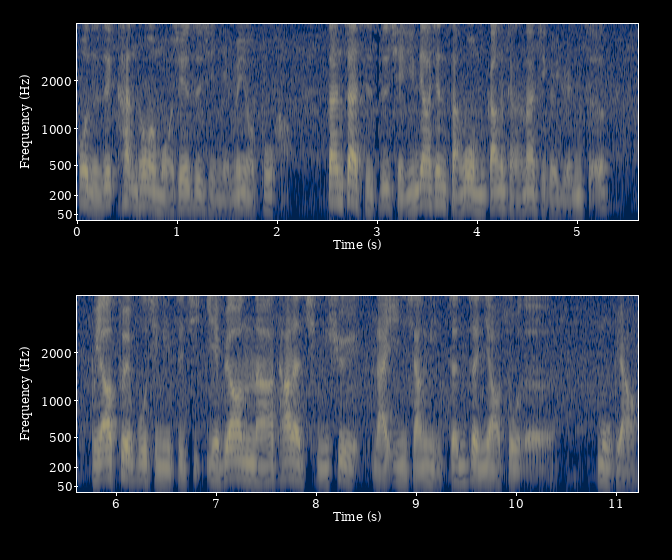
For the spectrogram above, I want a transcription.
或者是看通了某些事情也没有不好，但在此之前一定要先掌握我们刚刚讲的那几个原则，不要对不起你自己，也不要拿他的情绪来影响你真正要做的目标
